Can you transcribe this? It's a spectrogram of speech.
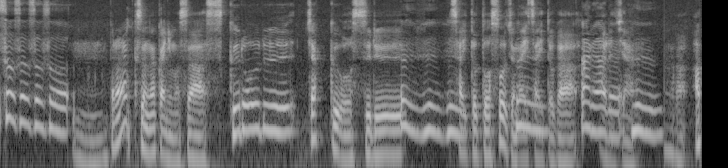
そうそうそうそう。うん、パララックスの中にもさスクロールジャックをすうんうんうん。るサイトとそうじゃないサイトがうん。あるじゃん,、うん。なんかアッ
